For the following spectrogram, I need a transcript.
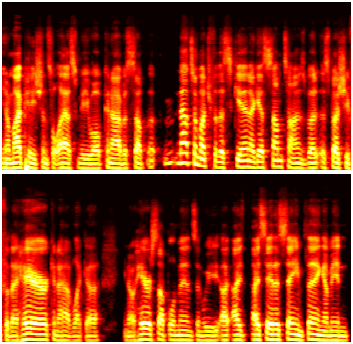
you know, my patients will ask me, well, can I have a sub, uh, not so much for the skin, I guess sometimes, but especially for the hair, can I have like a, you know, hair supplements? And we, I, I, I say the same thing. I mean,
